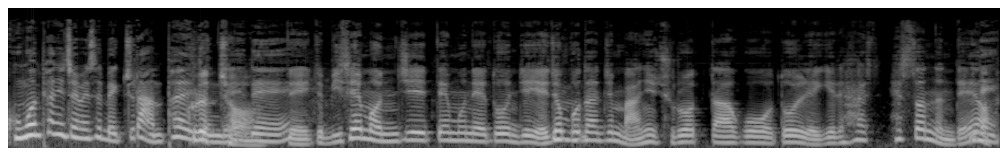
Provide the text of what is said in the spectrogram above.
공원 편의점에서 맥주를 안 팔던데. 그렇죠. 네. 네. 이제 미세먼지 때문에도 이제 예전보다는 음. 좀 많이 줄었다고도 얘기를 하, 했었는데요. 네.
